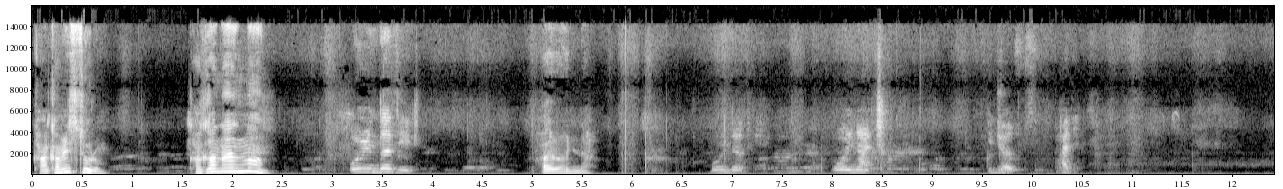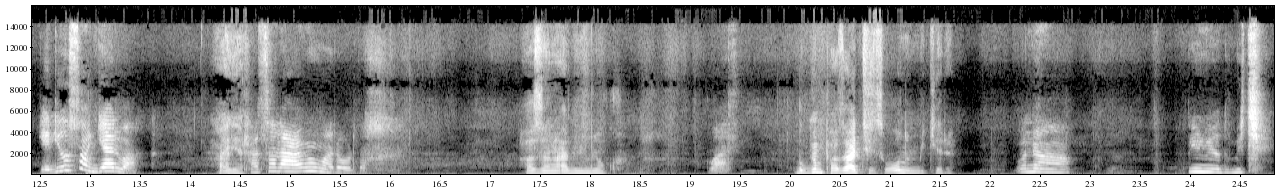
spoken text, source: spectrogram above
Kankamı istiyorum. Kankam nerede lan? Oyunda değil. Hayır oyunda. Oyunda değil. Oyuna çık. Gidiyoruz. Hadi. Geliyorsan gel bak. Hayır. Hasan abim var orada. Hasan abim yok. var. Bugün pazartesi oğlum bir kere. Ana. Bilmiyordum hiç.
